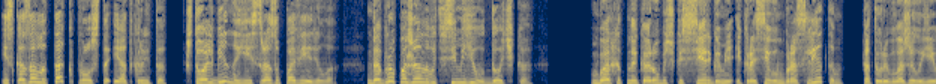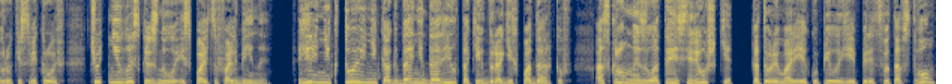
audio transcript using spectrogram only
и сказала так просто и открыто, что Альбина ей сразу поверила. «Добро пожаловать в семью, дочка!» Бархатная коробочка с серьгами и красивым браслетом который вложила ей в руки свекровь, чуть не выскользнула из пальцев Альбины. Ей никто и никогда не дарил таких дорогих подарков, а скромные золотые сережки, которые Мария купила ей перед сватовством,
